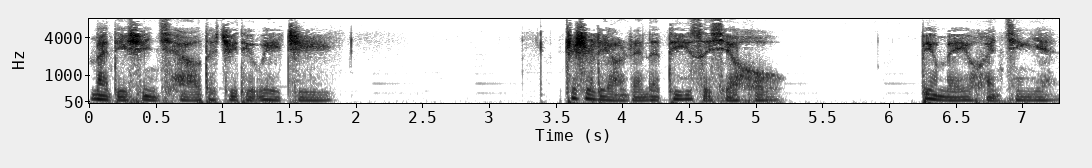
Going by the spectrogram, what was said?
麦迪逊桥的具体位置。这是两人的第一次邂逅，并没有很惊艳。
